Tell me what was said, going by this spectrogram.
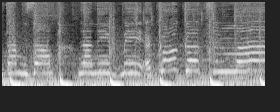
담긴 삶난 이미 알 것 같지만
